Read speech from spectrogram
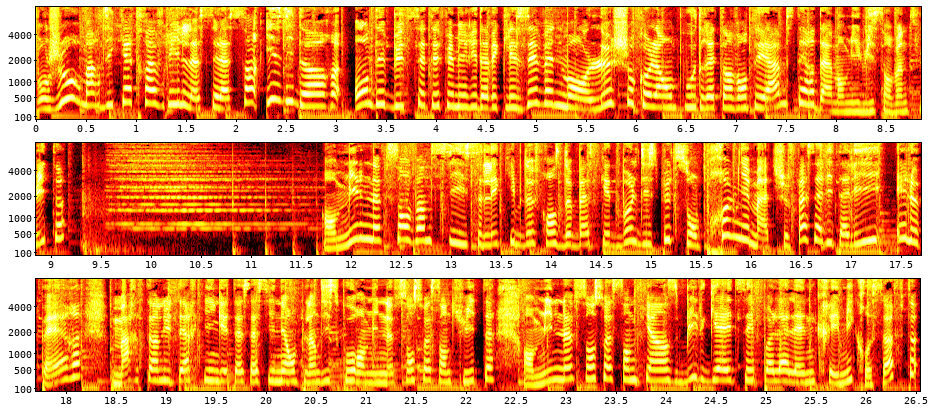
Bonjour, mardi 4 avril, c'est la Saint Isidore. On débute cette éphéméride avec les événements. Le chocolat en poudre est inventé à Amsterdam en 1828. En 1926, l'équipe de France de basketball dispute son premier match face à l'Italie et le père. Martin Luther King est assassiné en plein discours en 1968. En 1975, Bill Gates et Paul Allen créent Microsoft.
